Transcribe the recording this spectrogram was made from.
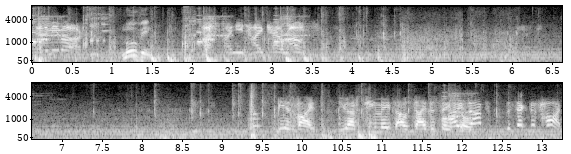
Enemy marked. Moving. I need high cal rounds. Be advised, you have teammates outside the safe Eyes zone. up! The sector's hot!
